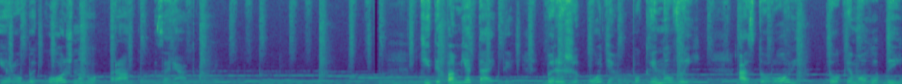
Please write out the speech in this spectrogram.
і роби кожного ранку зарядку. Діти, пам'ятайте, бережи одяг, поки новий, а здоров'я доки молодий.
